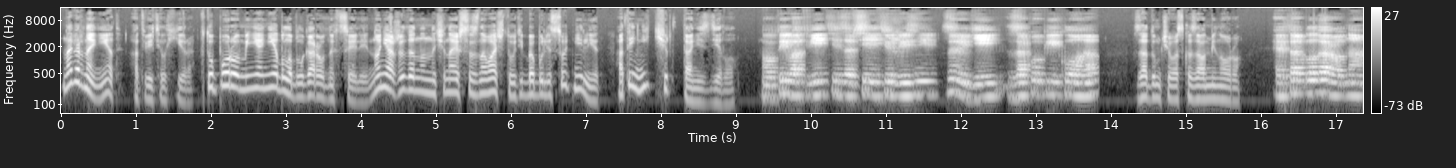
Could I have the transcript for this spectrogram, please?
«Наверное, нет», — ответил Хиро. «В ту пору у меня не было благородных целей, но неожиданно начинаешь сознавать, что у тебя были сотни лет, а ты ни черта не сделал». «Но ты в ответе за все эти жизни, за людей, за копии клонов», — задумчиво сказал Минору. «Это благородно».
